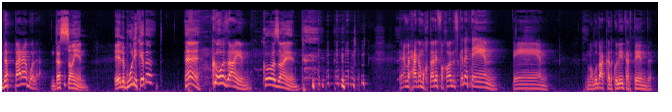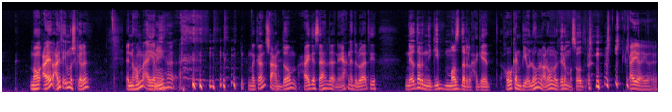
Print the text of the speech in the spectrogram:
ده parabola ده ال sine. اقلبهولي كده. ها. cosine. cosine. اعمل حاجة مختلفة خالص كده. tan. tan. موجود على ال calculator. tan ده. ما هو عارف عارف إيه المشكلة؟ ان هم أياميها ما كانش عندهم حاجة سهلة. يعني إحنا دلوقتي نقدر نجيب مصدر الحاجات هو كان بيقول لهم المعلومة من غير المصادر. أيوه أيوه أيوه.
